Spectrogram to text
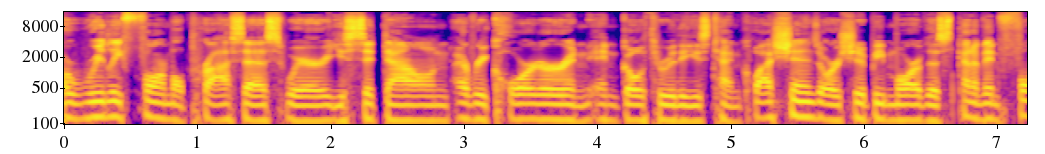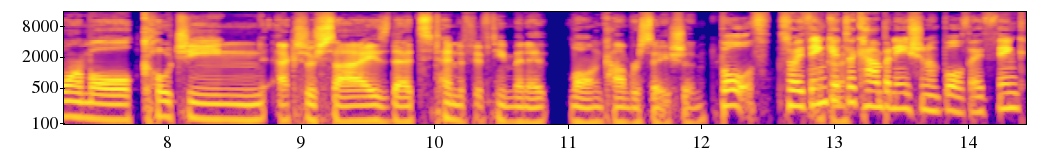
a really formal process where you sit down every quarter and, and go through these 10 questions, or should it be more of this kind of informal coaching exercise that's 10 to 15 minute long conversation? Both. So I think Okay. it's a combination of both. I think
